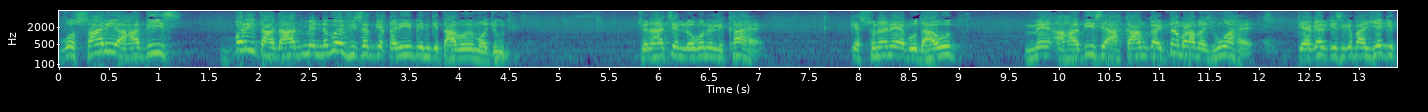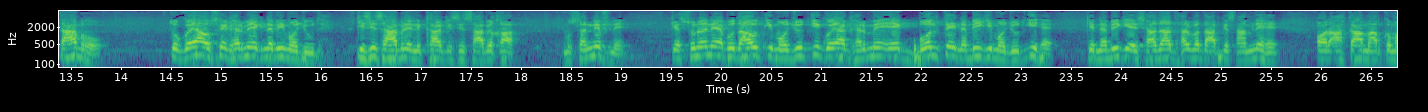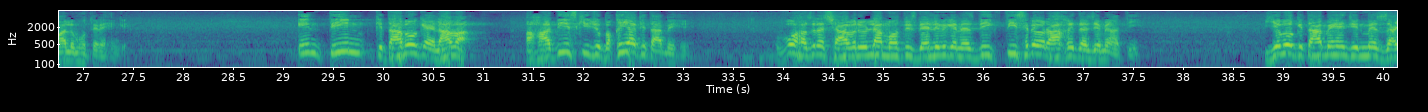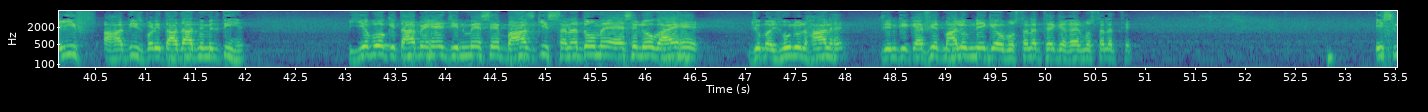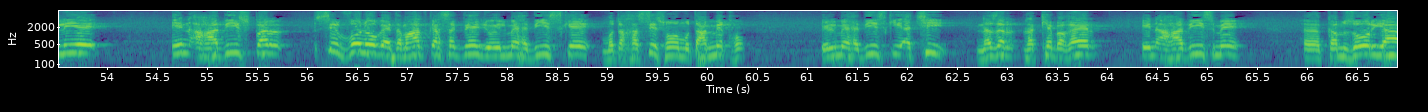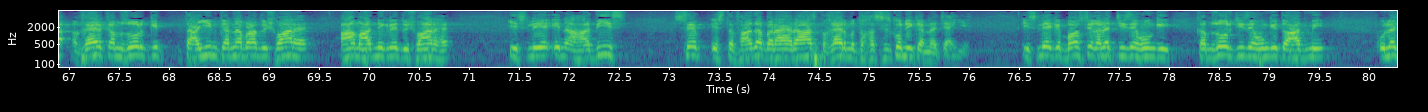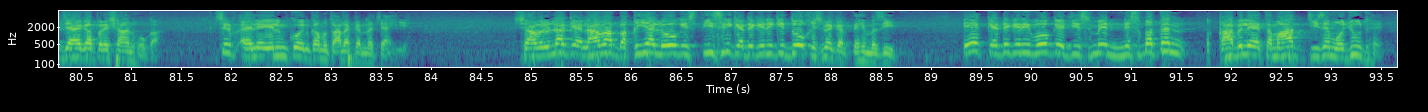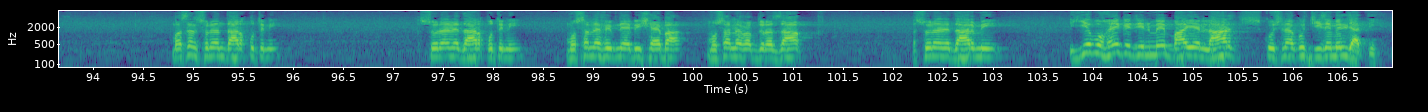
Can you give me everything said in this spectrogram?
وہ ساری احادیث بڑی تعداد میں نوے فیصد کے قریب ان کتابوں میں موجود ہیں۔ چنانچہ لوگوں نے لکھا ہے کہ سنن ابو داود میں احادیث احکام کا اتنا بڑا مجموعہ ہے کہ اگر کسی کے پاس یہ کتاب ہو تو گویا اس کے گھر میں ایک نبی موجود ہے۔ کسی صاحب نے لکھا، کسی سابقہ مصنف نے کہ سنن ابو داود کی موجودگی گویا گھر میں ایک بولتے نبی کی موجودگی ہے کہ نبی کے ارشادات ہر وقت آپ کے سامنے ہیں اور احکام آپ کو معلوم ہوتے رہیں گے۔ ان تین کتابوں کے علاوہ احادیث کی جو بقیہ کتابیں ہیں، وہ حضرت شاہ ولی اللہ محدث دہلوی کے نزدیک تیسرے اور آخری درجے میں آتی ہیں۔ یہ وہ کتابیں ہیں جن میں ضعیف احادیث بڑی تعداد میں ملتی ہیں۔ یہ وہ کتابیں ہیں جن میں سے بعض کی سندوں میں ایسے لوگ آئے ہیں جو مجہول الحال ہیں، جن کی کیفیت معلوم نہیں کہ وہ مستند تھے کہ غیر مستند تھے۔ اس لیے ان احادیث پر صرف وہ لوگ اعتماد کر سکتے ہیں جو علم حدیث کے متخصص ہوں، متعمق ہوں۔ علم حدیث کی اچھی نظر رکھے بغیر ان احادیث میں کمزور یا غیر کمزور کی تعین کرنا بڑا دشوار ہے، عام آدمی کے لیے دشوار ہے۔ اس لیے ان احادیث سے استفادہ براہ راست غیر متخصص کو نہیں کرنا چاہیے۔ اس لیے کہ بہت سی غلط چیزیں ہوں گی، کمزور چیزیں ہوں گی تو آدمی الجھ جائے گا، پریشان ہوگا۔ صرف اہل علم کو ان کا مطالعہ کرنا چاہیے۔ شاہ اللہ کے علاوہ بقیہ لوگ اس تیسری کیٹیگری کی دو قسمیں کرتے ہیں مزید۔ ایک کیٹیگری وہ کہ جس میں نسبتاً قابل اعتماد چیزیں موجود ہیں۔ مثلا سنن دار قطنی، سنن دار قطنی، مصنف ابن ابی شہبہ مصنف عبد الرزاق سنن دارمی، یہ وہ ہیں کہ جن میں بائی لارج کچھ نہ کچھ چیزیں مل جاتی ہیں۔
